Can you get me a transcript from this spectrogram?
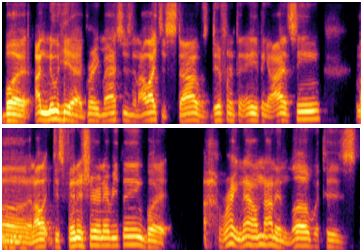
But I knew he had great matches, and I liked his style. It was different than anything I had seen, mm-hmm. uh, and I like his finisher and everything. But uh, right now, I'm not in love with his.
